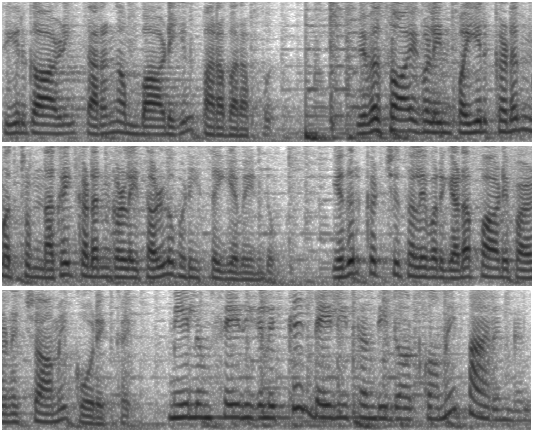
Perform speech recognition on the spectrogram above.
சீர்காழி தரங்கம்பாடியில் பரபரப்பு. விவசாயிகளின் பயிர்க்கடன் மற்றும் நகைக்கடன்களை தள்ளுபடி செய்ய வேண்டும். எதிர்க்கட்சித் தலைவர் எடப்பாடி பழனிசாமி கோரிக்கை. மேலும் செய்திகளுக்கு டெய்லி தந்தி டாட் காமை பாருங்கள்.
